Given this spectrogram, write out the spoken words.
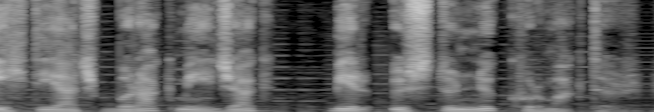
ihtiyaç bırakmayacak bir üstünlük kurmaktır.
